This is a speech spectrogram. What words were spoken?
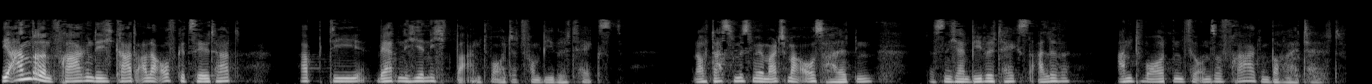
Die anderen Fragen, die ich gerade alle aufgezählt habe, die werden hier nicht beantwortet vom Bibeltext. Und auch das müssen wir manchmal aushalten, dass nicht ein Bibeltext alle Antworten für unsere Fragen bereithält.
